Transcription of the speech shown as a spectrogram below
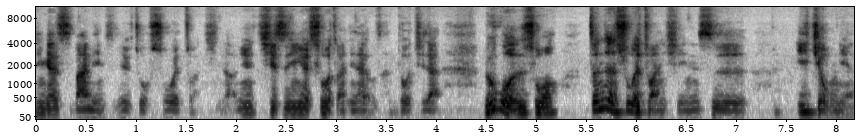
应该是十八年前就做数位转型了。因为其实因为数位转型还有很多期待。如果是说真正数位转型是一九年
